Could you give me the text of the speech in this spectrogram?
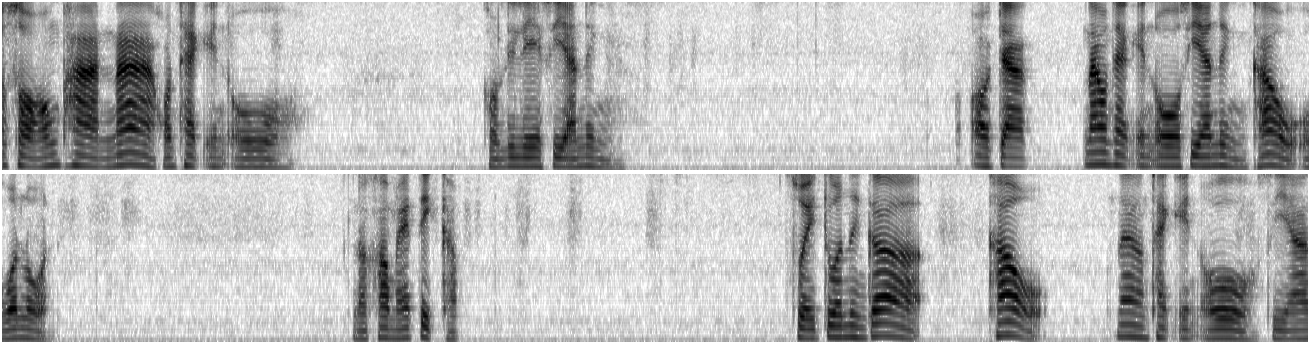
l 2ผ่านหน้า contact no ของ relay cr 1ออกจากหน้า contact no cr 1เข้า overload แล้วเข้า magnetic ครับ ส่วนอีกตัวหนึ่งก็ เข้าหน้า contact no cr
